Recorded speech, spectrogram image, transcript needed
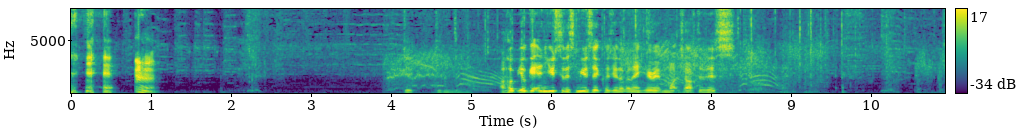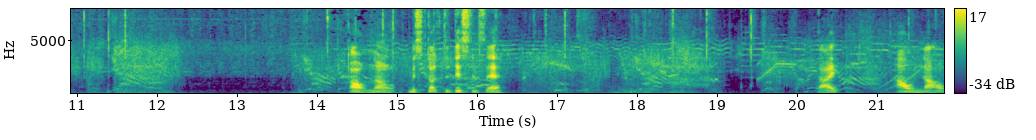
I hope you're getting used to this music because you're not going to hear it much after this. Oh no, misjudged the distance there. Die. Oh no.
